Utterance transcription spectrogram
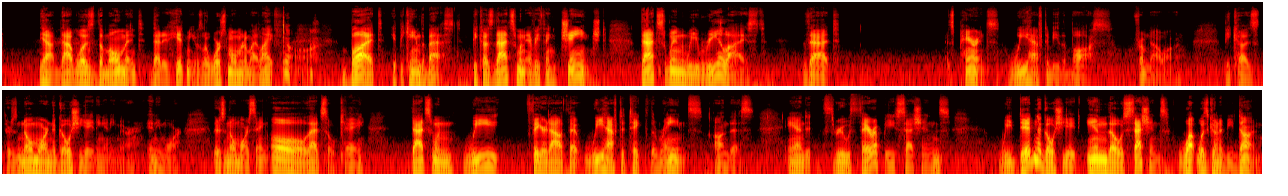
Yeah, that was the moment that it hit me. It was the worst moment of my life. Aww. But it became the best because that's when everything changed. That's when we realized that as parents, we have to be the boss from now on because there's no more negotiating anymore anymore. There's no more saying, oh, that's okay. That's when we figured out that we have to take the reins on this. And through therapy sessions, we did negotiate in those sessions what was going to be done,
